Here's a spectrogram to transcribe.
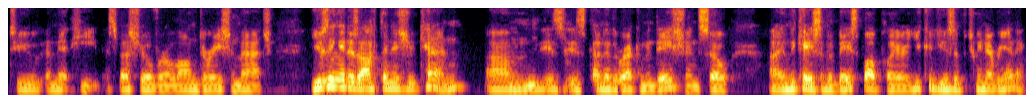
to emit heat, especially over a long duration match, using it as often as you can um, mm-hmm. is is kind of the recommendation. So uh, in the case of a baseball player, you could use it between every inning.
